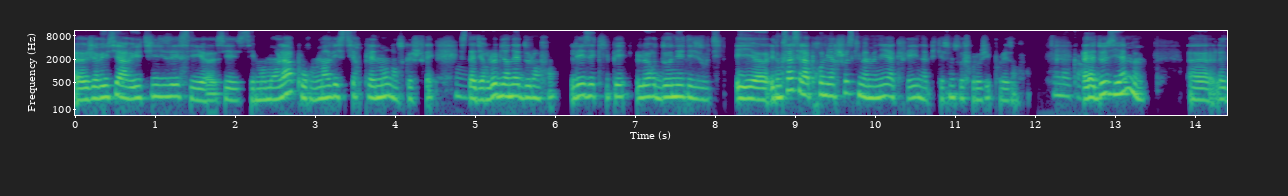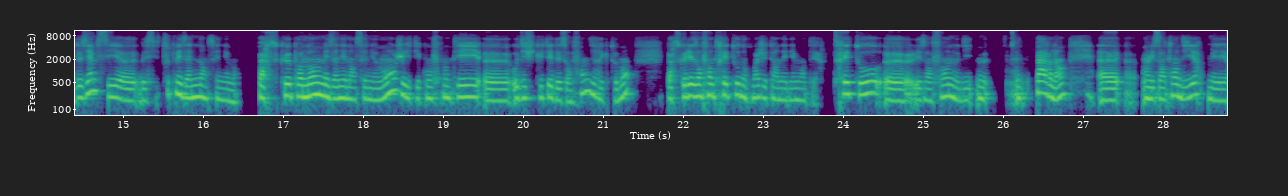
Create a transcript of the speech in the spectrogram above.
euh, j'ai réussi à réutiliser ces, ces, moments-là pour m'investir pleinement dans ce que je fais, mmh. c'est-à-dire le bien-être de l'enfant, les équiper, leur donner des outils. Et, et donc ça, c'est la première chose qui m'a menée à créer une application de sophrologie pour les enfants. La deuxième, euh, la deuxième euh, bah, c'est toutes mes années d'enseignement. Parce que pendant mes années d'enseignement, j'ai été confrontée euh, aux difficultés des enfants directement. Parce que les enfants, très tôt, donc moi j'étais en élémentaire, très tôt, les enfants nous parlent, hein, on les entend dire, mais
